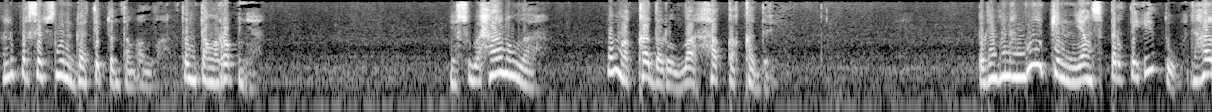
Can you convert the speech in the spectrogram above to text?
lalu persepsi negatif tentang Allah tentang Rabbnya. Ya subhanallah. Wa qadarullah haqqa qadri. Bagaimana mungkin yang seperti itu? Hal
